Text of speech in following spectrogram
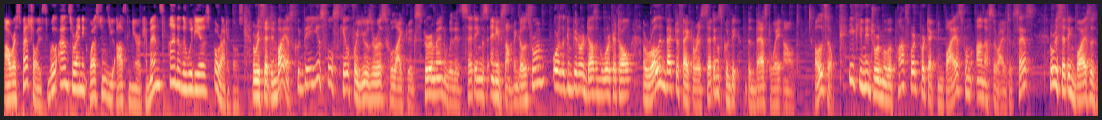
Our specialists will answer any questions you ask in your comments under the videos or articles. Resetting BIOS could be a useful skill for users who like to experiment with its settings and if something goes wrong or the computer doesn't work at all, rolling back to factory settings could be the best way out. Also, if you need to remove a password protecting BIOS from unauthorized access, resetting BIOS is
